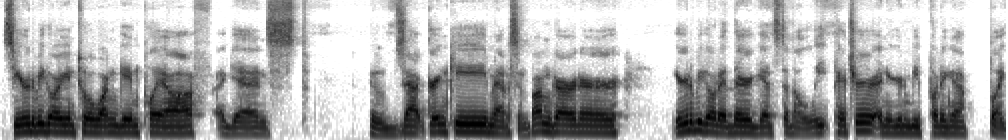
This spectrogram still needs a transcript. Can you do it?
So you're to be going into a one game playoff against who Zack Greinke, Madison Bumgarner. You're going to be going in there against an elite pitcher, and you're going to be putting up like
